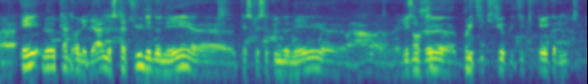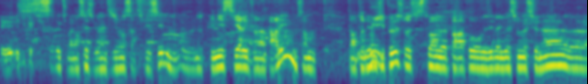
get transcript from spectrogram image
euh, et le cadre légal, le statut des données, euh, qu'est-ce que c'est qu'une donnée, euh, voilà, euh, les enjeux euh, politiques, géopolitiques et économiques et éducatifs. C'est vrai que tu m'as lancé sur l'intelligence artificielle. Euh, notre ministre hier, il en a parlé, il me semble. Tu as entendu Oui. un petit peu sur cette histoire de- par rapport aux évaluations nationales euh,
